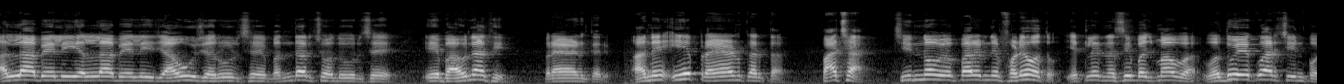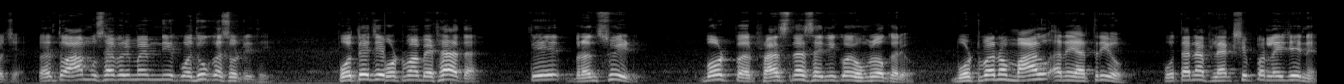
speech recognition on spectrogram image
અલ્લાહ બેલી અલ્લાહ બેલી જાવું જરૂર છે, બંદર છો દૂર છે, એ ભાવનાથી પ્રયાણ કર્યું. અને એ પ્રયાણ કરતાં પાછા ચીનનો વેપાર એમને ફળ્યો હતો. એટલે નસીબ અજમાવવા વધુ એકવાર ચીન પહોંચ્યા પરંતુ આ મુસાફરીમાં એમની એક વધુ કસોટી થઈ. પોતે જે બોટમાં બેઠા હતા, તે બ્રન્સવીડ બોટ પર ફ્રાન્સના સૈનિકોએ હુમલો કર્યો. બોટમાંનો માલ અને યાત્રીઓ પોતાના ફ્લેગશિપ પર લઈ જઈને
